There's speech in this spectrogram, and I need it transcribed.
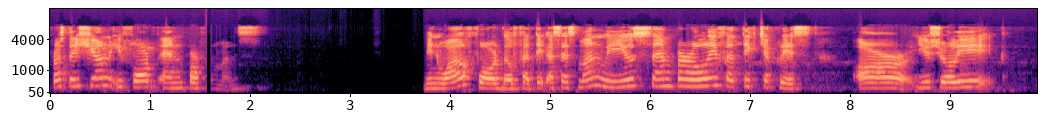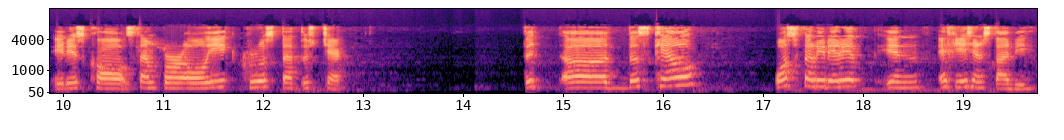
frustration, effort, and performance. Meanwhile, for the fatigue assessment, we use Samn-Perelli fatigue checklist, or usually it is called Samn-Perelli crew status check. The, uh, the scale was validated in aviation study.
